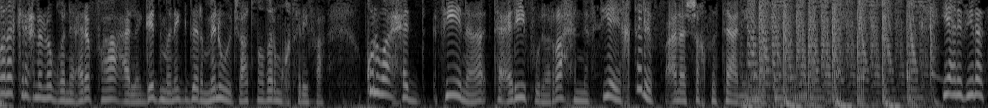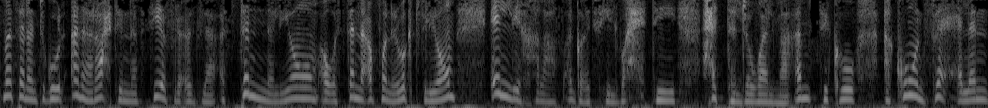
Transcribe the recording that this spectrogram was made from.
ولكن إحنا نبغى نعرفها على قد ما نقدر من وجهات نظر مختلفة. كل واحد فينا تعريفه للراحة النفسية يختلف عن الشخص الثاني. يعني في ناس مثلا تقول أنا راحتي النفسية في العزلة أستنى اليوم أو أستنى عفوا الوقت في اليوم اللي خلاص أقعد فيه لوحدي حتى الجوال ما أمسكه أكون فعلا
